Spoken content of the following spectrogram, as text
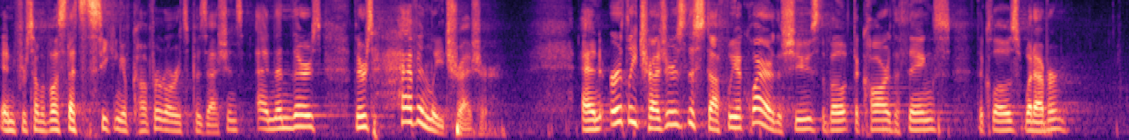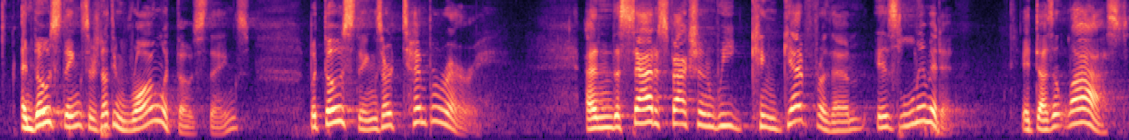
and for some of us, that's the seeking of comfort or its possessions. And then there's, there's heavenly treasure. And earthly treasure is the stuff we acquire the shoes, the boat, the car, the things, the clothes, whatever. And those things, there's nothing wrong with those things, but those things are temporary. And the satisfaction we can get for them is limited, it doesn't last.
